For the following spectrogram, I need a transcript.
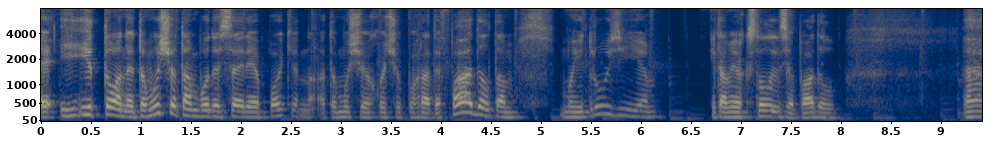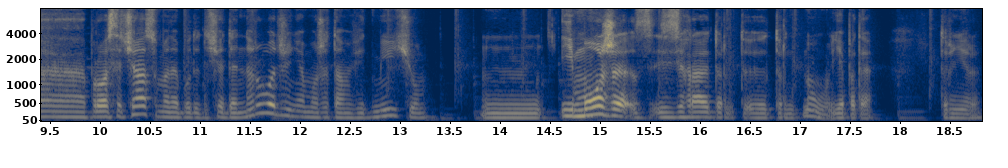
Е, і, і то не тому, що там буде серія покерна, а тому, що я хочу пограти в падл, там мої друзі є. І там як столиця падл. Е, просто час, у мене буде ще день народження, може там відмічу. М, І може зіграю тур, тур, тур, ну, ЄПТ турніри.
